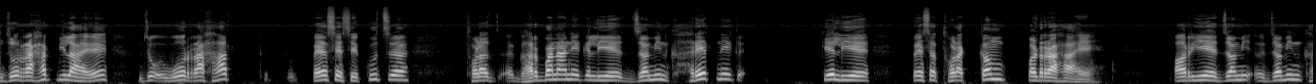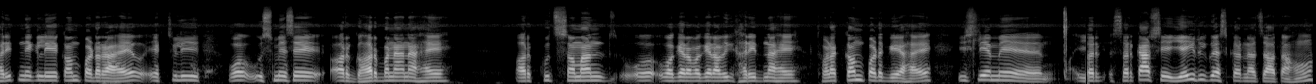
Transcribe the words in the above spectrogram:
जो राहत मिला है, जो वो राहत पैसे से कुछ थोड़ा घर बनाने के लिए, ज़मीन खरीदने के लिए पैसा थोड़ा कम पड़ रहा है। और ये जमी, ज़मीन खरीदने के लिए कम पड़ रहा है। एक्चुअली वो उसमें से और घर बनाना है और कुछ सामान वगैरह वगैरह भी खरीदना है। थोड़ा कम पड़ गया है। इसलिए मैं सरकार से यही रिक्वेस्ट करना चाहता हूँ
